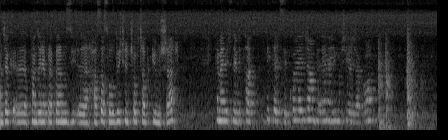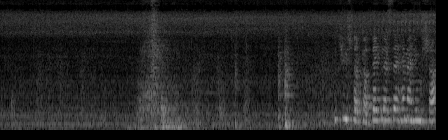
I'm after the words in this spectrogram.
Pancak, e, pancar yapraklarımız e, hassas olduğu için çok çabuk yumuşar. Hemen üstüne bir, tak, bir tepsi koyacağım ve hemen yumuşayacak o. Dakika beklerse hemen yumuşar.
